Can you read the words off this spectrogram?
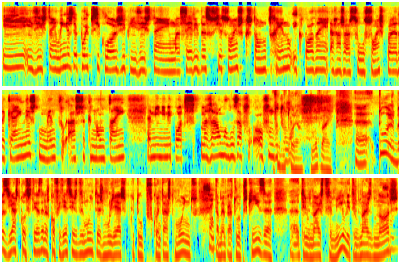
e existem linhas de apoio psicológico, existem uma série de associações que estão no terreno e que podem arranjar soluções para quem neste momento acha que não tem a mínima hipótese, mas há uma luz ao fundo do túnel. Muito bem. Uh, tu baseaste com certeza nas confidências de muitas mulheres, porque tu frequentaste muito, Sim. também para a tua pesquisa, uh, tribunais de família, tribunais de menores,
